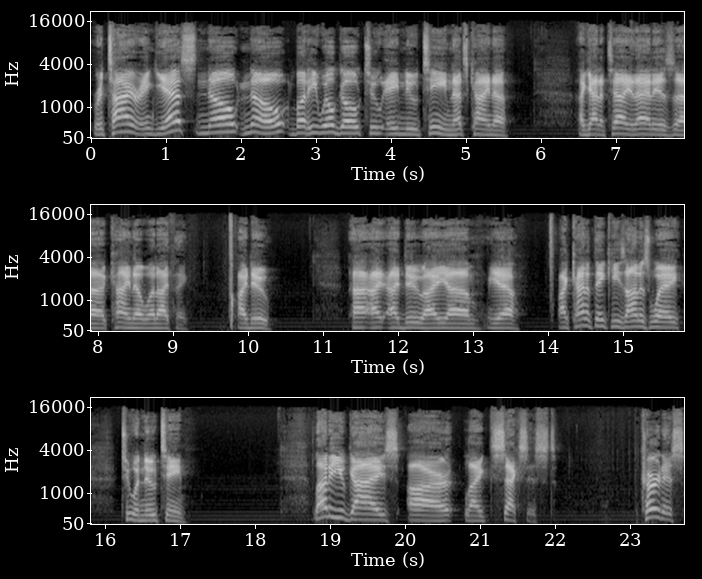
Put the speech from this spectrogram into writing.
retiring? Yes, no, no, but he will go to a new team. That's kind of, I got to tell you, that is uh, kind of what I think. I do. I, I, I do. I, um, yeah. I kind of think he's on his way to a new team. A lot of you guys are like sexist. Curtis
